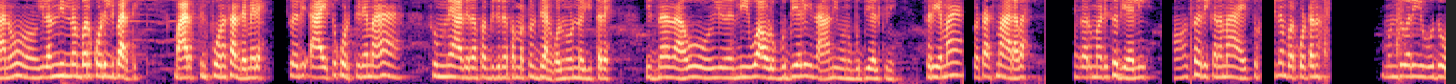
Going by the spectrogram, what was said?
ನಾನು, ಇಲ್ಲ ನಿನ್ನ ನಂಬರ್ ಕೊಡಿಲಿ ಬರ್ತಿ ಮಾಡಿಸ್ತೀನಿ ಫೋನ್ ಸಂದೆ ಮೇಲೆ. ಸರಿ, ಆಯಿತು ಕೊಡ್ತೀನಮ್ಮ ಸುಮ್ಮನೆ ಆದಿರಪ್ಪ, ಬಿದಿರಪ್ಪ ಮಕ್ಕಳು ಜನಗಳು ನೋಡಿ ನಗಿತಾರೆ. ಇದನ್ನ ನಾವು ನೀವು ಅವಳು ಬುದ್ಧಿ ಹೇಳಿ, ನಾನು ಇವನು ಬುದ್ಧಿ ಹೇಳ್ತೀನಿ. ಸರಿಯಮ್ಮ ಗೊತ್ತಷ್ಟು ಮಾಡವ. ಹಂಗಾರು ಮಾಡಿ ಸರಿ ಅಲ್ಲಿ ಹ್ಞೂ ಸರಿ ಕಣಮ್ಮ, ಆಯಿತು. ನಂಬರ್ ಕೊಟ್ಟನ. ಮುಂದುವರಿಯುವುದು.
